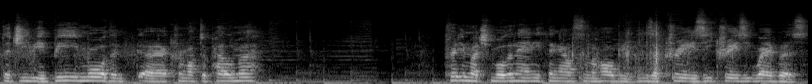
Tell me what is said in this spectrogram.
the GBB, more than uh, Chromatopelma. Pretty much more than anything else in the hobby. These are crazy, crazy webbers.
